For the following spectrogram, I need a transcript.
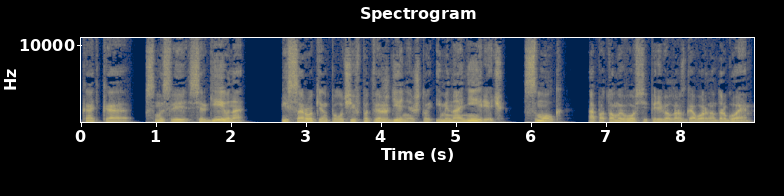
Катька, в смысле Сергеевна, и Сорокин, получив подтверждение, что именно о ней речь, смолк, а потом и вовсе перевел разговор на другое.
